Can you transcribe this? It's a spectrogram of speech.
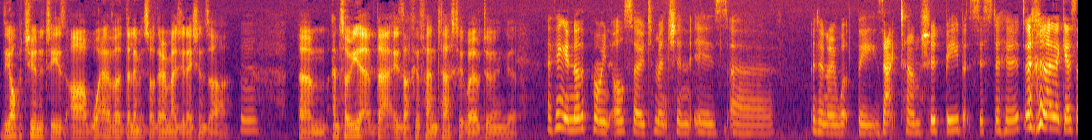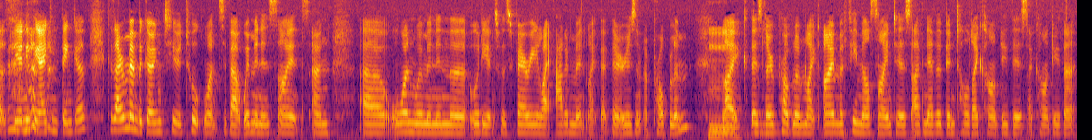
the opportunities are whatever the limits of their imaginations are. Um, and so yeah, that is like a fantastic way of doing it. I think another point also to mention is uh, I don't know what the exact term should be, but sisterhood. I guess that's the only thing I can think of. Because I remember going to a talk once about women in science, and uh, one woman in the audience was very like adamant, like that there isn't a problem. Like there's no problem. Like I'm a female scientist. I've never been told I can't do this. I can't do that.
